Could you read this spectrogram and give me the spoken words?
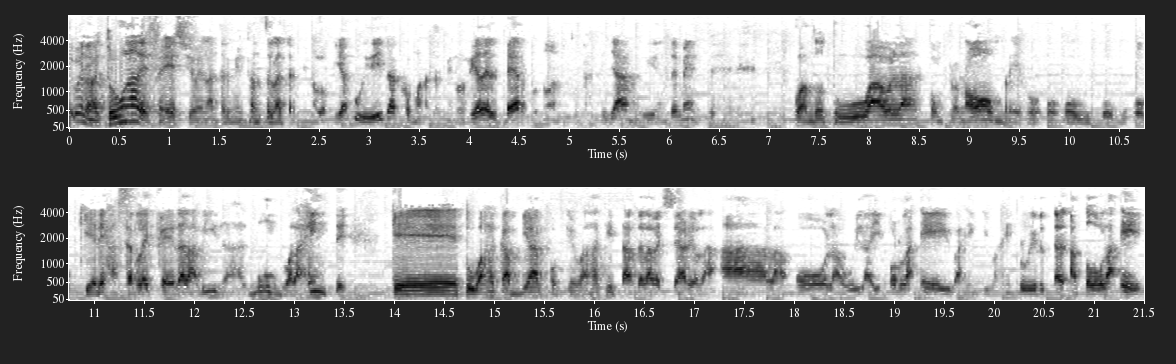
Bueno, esto es una defecio en la tanto en la terminología jurídica como en la terminología del verbo, ¿no? En nuestro castellano, evidentemente. Cuando tú hablas con pronombres o, quieres hacerle creer a la vida, al mundo, a la gente, que tú vas a cambiar porque vas a quitar del abecedario la A, la O, la U y la I por la E y vas, a incluir a, a todo la E,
